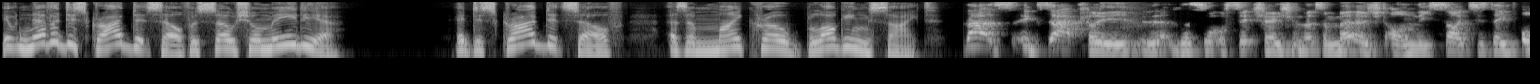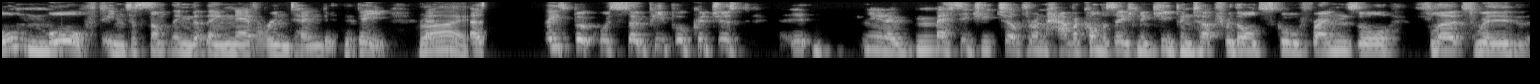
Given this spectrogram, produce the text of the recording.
It never described itself as social media. It described itself as a micro blogging site that's exactly the, sort of situation that's emerged on these sites is they've all morphed into something that they never intended to be right As facebook was so people could just eh, you know message each other and have a conversation and keep in touch with old school friends or flirt with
